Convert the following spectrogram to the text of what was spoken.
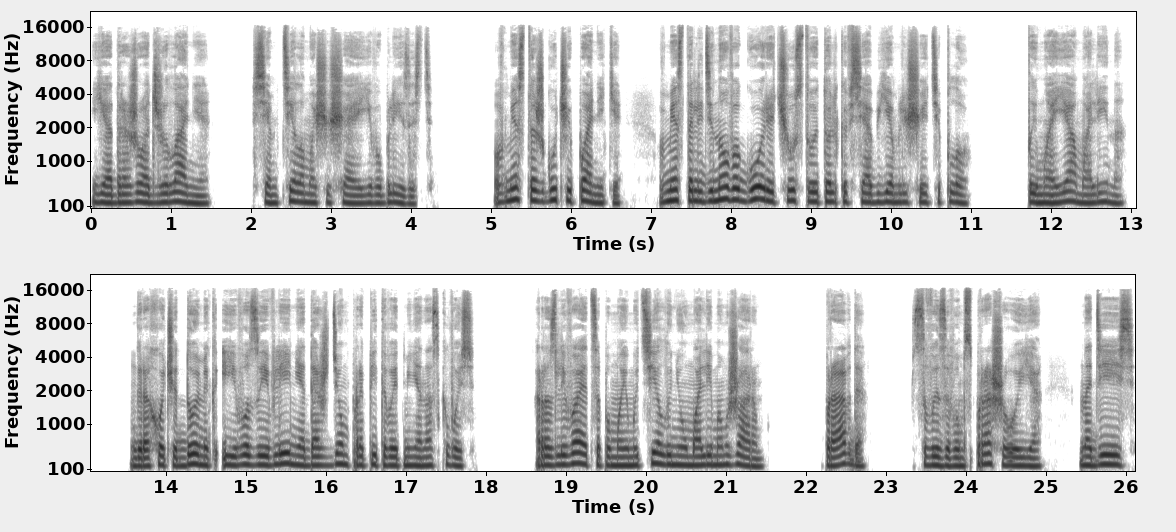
я дрожу от желания, всем телом ощущая его близость. Вместо жгучей паники, вместо ледяного горя чувствую только всеобъемлющее тепло. «Ты моя, малина!» Грохочет домик, и его заявление дождем пропитывает меня насквозь. Разливается по моему телу неумолимым жаром. «Правда?» — с вызовом спрашиваю я, надеясь,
